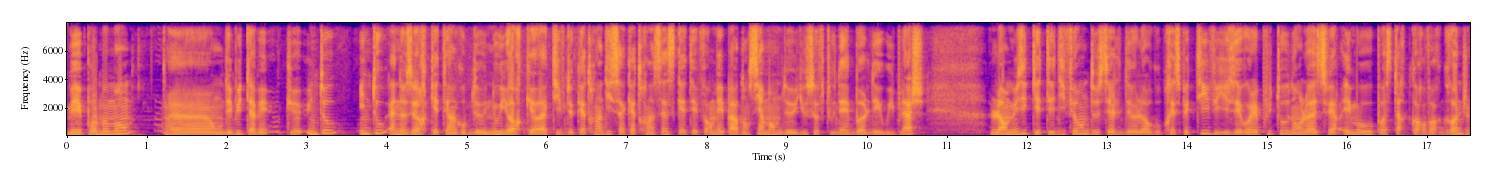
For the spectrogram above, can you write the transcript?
Mais pour le moment, euh, on débute avec Into, Into Another, qui était un groupe de New York, euh, actif de 90 à 96, qui a été formé par d'anciens membres de Youth of Today, Bold et Whiplash. Leur musique était différente de celle de leurs groupes respectifs, ils évoluaient plutôt dans la sphère emo, post-hardcore, voire grunge.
